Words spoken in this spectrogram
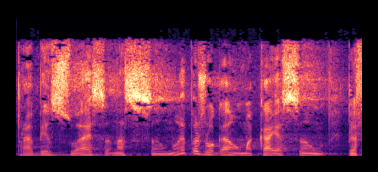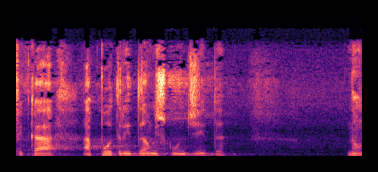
para abençoar essa nação, não é para jogar uma caiação para ficar a podridão escondida. Não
